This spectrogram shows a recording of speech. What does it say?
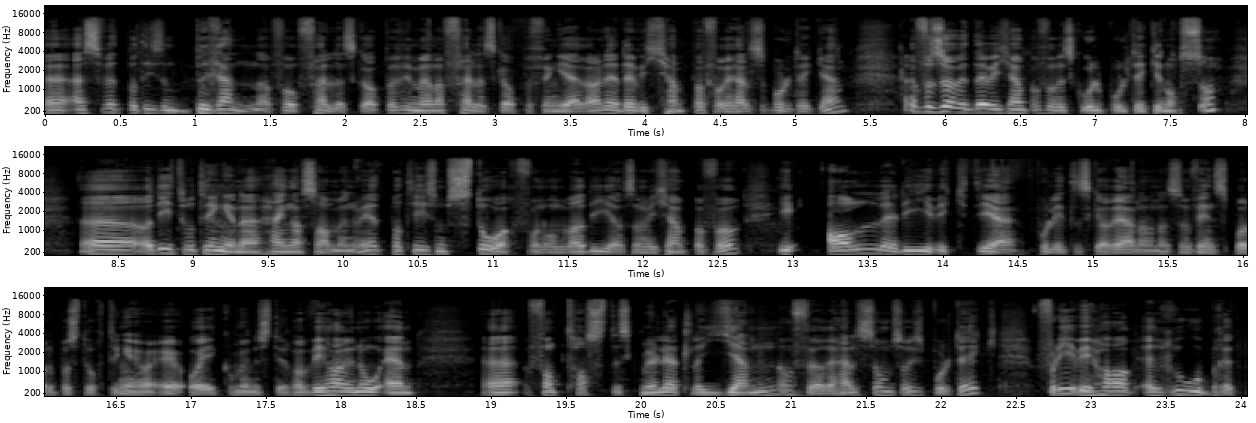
Eh, SV er et parti som brenner for fellesskapet. Vi mener fellesskapet fungerer. Det er det vi kjemper for i helsepolitikken. Er for så vidt det vi kjemper for i skolepolitikken også. Eh, og de to tingene henger sammen. Vi er et parti som står for noen verdier som vi kjemper for i alle de viktige politiske arenaene som finnes både på Stortinget og i kommunestyret. Vi har jo nå en eh, fantastisk mulighet til å gjennomføre helse- og omsorgspolitikk fordi vi har erobret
